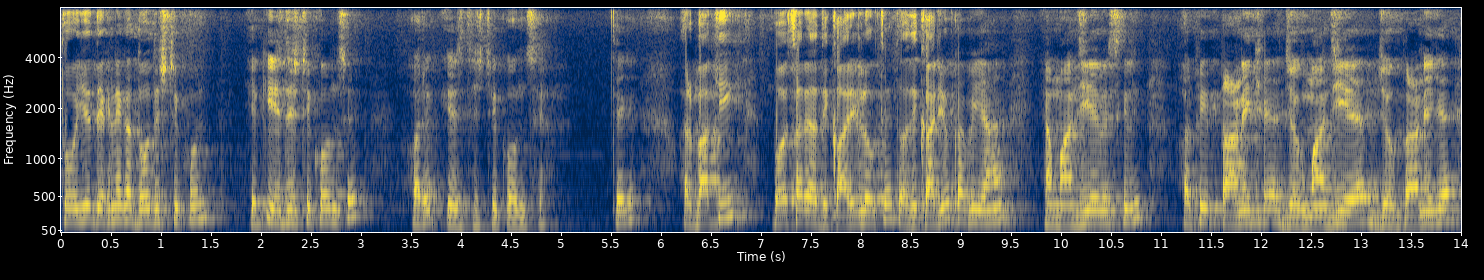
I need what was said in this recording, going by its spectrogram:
तो ये देखने का दो दृष्टिकोण, एक इस दृष्टिकोण से और एक इस दृष्टिकोण से। ठीक है? और बाकी बहुत सारे अधिकारी लोग थे तो अधिकारियों का भी यहाँ यहाँ मांझी है बेसिकली और फिर प्राणिक है, जोग मांझी है, जोग प्राणिक है।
